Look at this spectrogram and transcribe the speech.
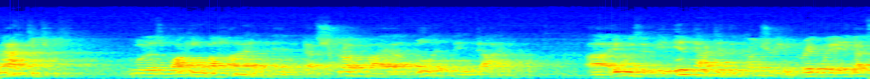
math teachers was walking behind and got struck by a bullet and died. Uh, it was it impacted the country in a great way. It got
